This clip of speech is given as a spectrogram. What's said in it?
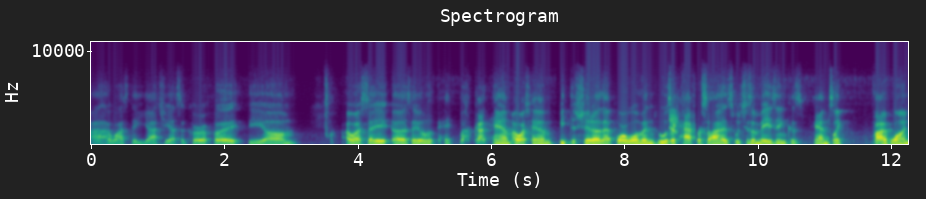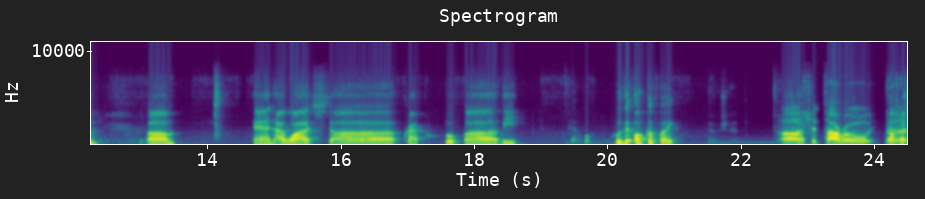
I, I watched the Yachi Asakura fight, the um I watched say uh say oh, God Ham. I watched Ham beat the shit out of that poor woman who was like half her size, which is amazing because Ham's like five one. Um, and I watched uh crap. Who uh the who did Oka fight? Uh, Shintaro. No, Uh,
